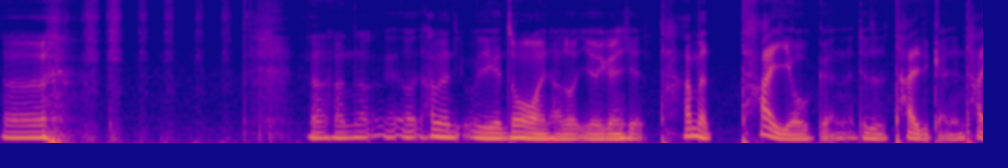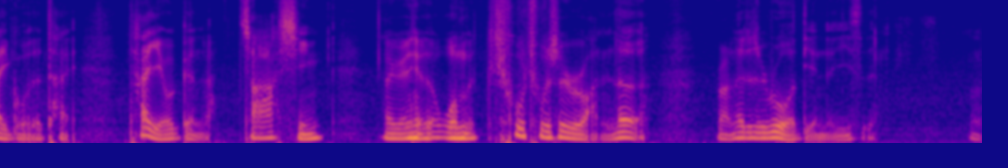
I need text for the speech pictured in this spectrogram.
呃。嗯，那呃，他们有一个中文网他说有一个人写他们太有梗了，就是太感觉泰国的泰太有梗了，扎心。那个人写说我们处处是软肋，软肋就是弱点的意思。嗯，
